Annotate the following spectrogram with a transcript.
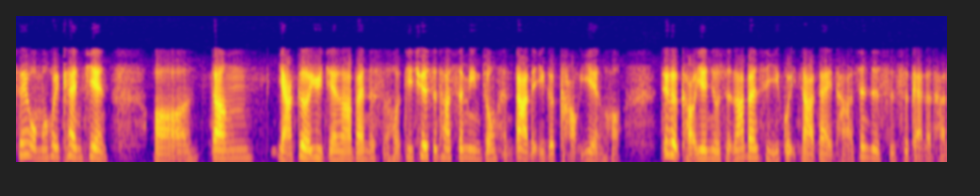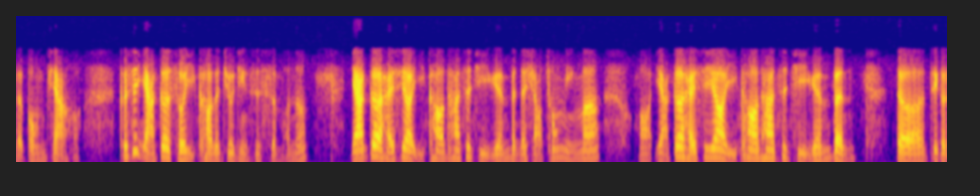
所以我们会看见，呃，当雅各遇见拉班的时候，的确是他生命中很大的一个考验哈。这个考验就是拉班是以诡诈待他，甚至十次改了他的工价哈。可是雅各所倚靠的究竟是什么呢？雅各还是要倚靠他自己原本的小聪明吗？哦，雅各还是要倚靠他自己原本的这个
